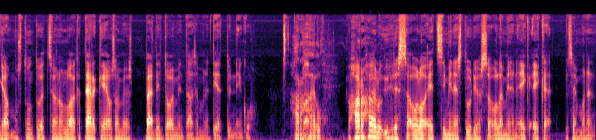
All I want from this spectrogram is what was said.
ja musta tuntuu, että se on ollut aika tärkeä osa myös bändin toimintaa, semmoinen tietty niin kuin, harhailu. Harhailu, yhdessä olo, etsiminen, studiossa oleminen, eikä, eikä semmoinen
